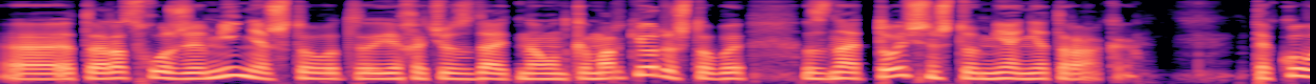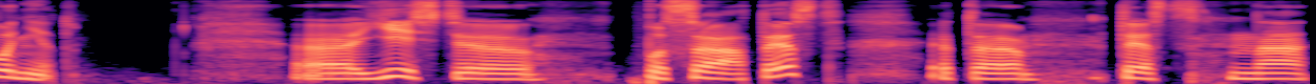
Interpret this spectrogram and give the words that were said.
э, это расхожее мнение, что вот я хочу сдать на онкомаркеры, чтобы знать точно, что у меня нет рака. Такого нет. Э, есть э, ПСА-тест. Это тест на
